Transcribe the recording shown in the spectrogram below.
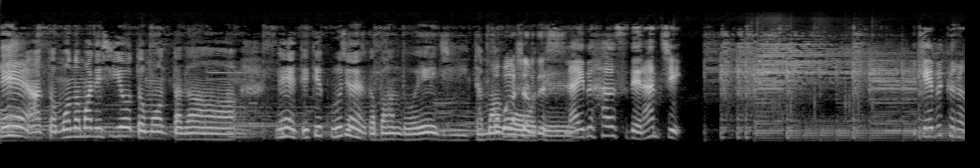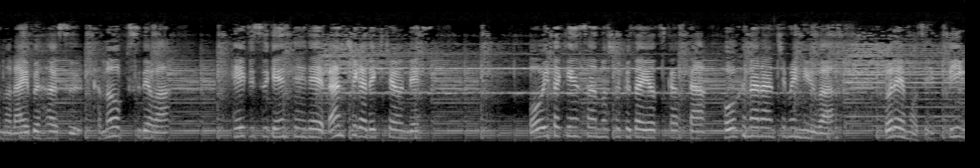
ね、あと、モノマネしようと思ったら、ね、出てくるじゃないですか、バンド、エイジ、卵です。ライブハウスでランチ。池袋のライブハウスカノープスでは平日限定でランチができちゃうんです。大分県産の食材を使った豊富なランチメニューはどれも絶品。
